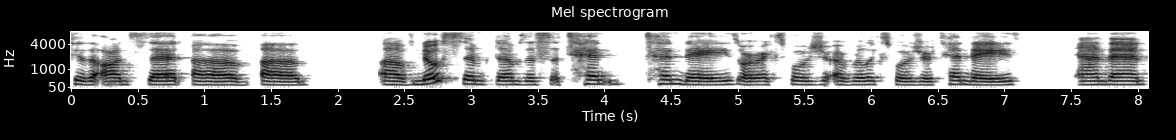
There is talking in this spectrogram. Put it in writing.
to the onset of uh, of no symptoms. It's a 10, 10 days or exposure, a real exposure, 10 days. And then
